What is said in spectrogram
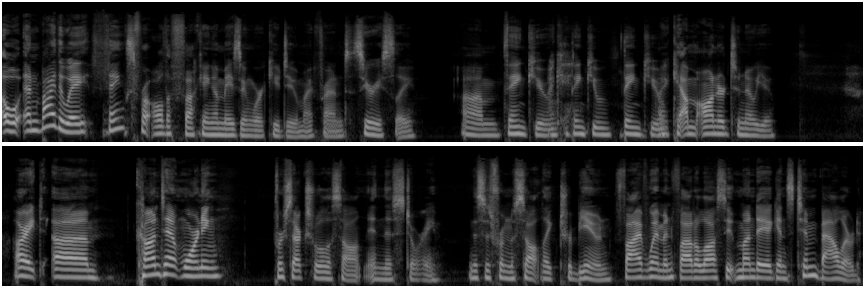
oh, and by the way, thanks for all the fucking amazing work you do, my friend. Seriously. Um, thank you thank you thank you ca- I'm honored to know you. All right. Um, content warning for sexual assault in this story. This is from the Salt Lake Tribune. Five women filed a lawsuit Monday against Tim Ballard,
